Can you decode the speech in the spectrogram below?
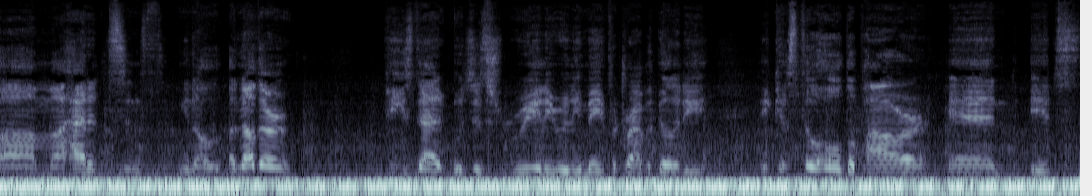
um, I had it since you know another piece that was just really really made for drivability. It can still hold the power, and it's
